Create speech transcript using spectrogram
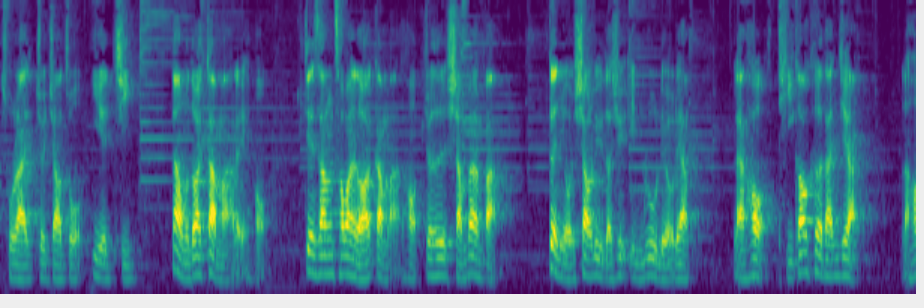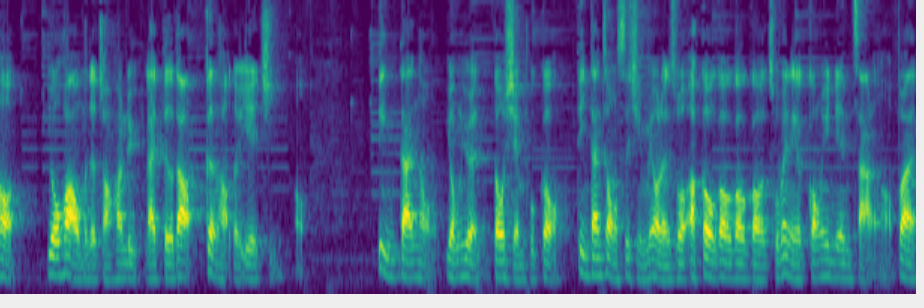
出来就叫做业绩。那我们都在干嘛嘞？哦，电商操盘手要干嘛？哦，就是想办法更有效率的去引入流量，然后提高客单价，然后优化我们的转换率，来得到更好的业绩。哦，订单哦永远都嫌不够，订单这种事情没有人说啊够够够够，除非你的供应链炸了哦，不然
